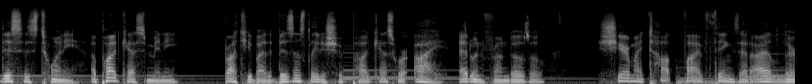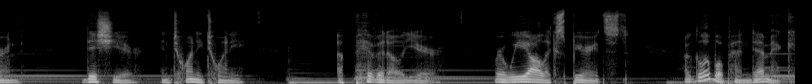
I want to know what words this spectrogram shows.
This is 20, a podcast mini brought to you by the Business Leadership Podcast, where I, Edwin Frondozo, share my top five things that I learned this year in 2020, a pivotal year where we all experienced a global pandemic,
